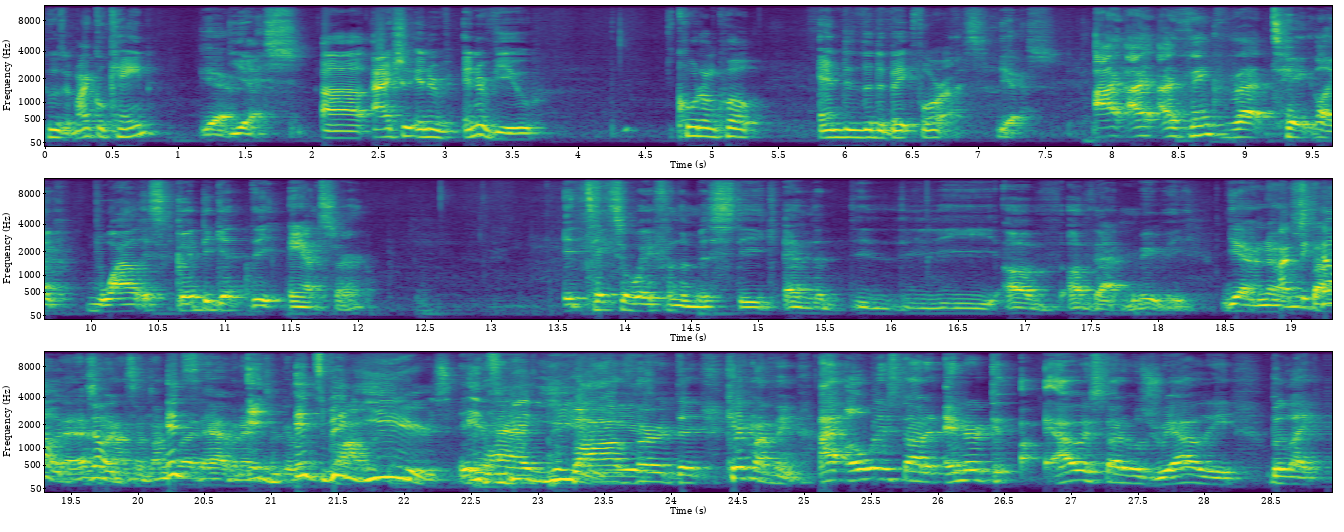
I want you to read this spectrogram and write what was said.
who's it? Michael Caine Yeah. yes. uh, actually inter- interview, quote unquote, ended the debate for us. Yes. I, I, I think that take like while it's good to get the answer, it takes away from the mystique and the the, the of of that movie. Yeah, no, I mean, stop no, that. That's no, nonsense. I'm it's- glad to have an answer. It, 'cause it's been bothered. years. It it's has been years. I've been years. bothered that. Here's my thing. I always thought it entered. I always thought it was reality, but like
